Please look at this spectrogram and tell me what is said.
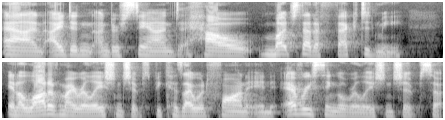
And I didn't understand how much that affected me in a lot of my relationships because I would fawn in every single relationship. So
